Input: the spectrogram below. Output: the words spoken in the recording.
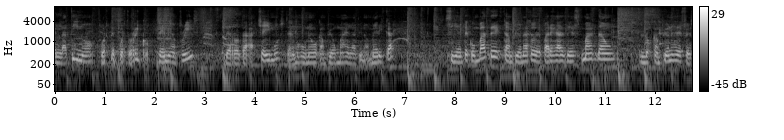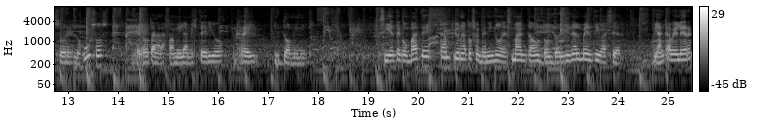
el latino de Puerto Rico, Damian Priest, derrota a Sheamus. Tenemos un nuevo campeón más en Latinoamérica. Siguiente combate, campeonato de parejas de SmackDown. Los campeones defensores, los Usos, derrotan a la familia Misterio, Rey y Dominic. Siguiente combate, campeonato femenino de SmackDown, donde originalmente iba a ser Bianca Belair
